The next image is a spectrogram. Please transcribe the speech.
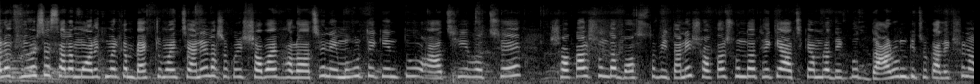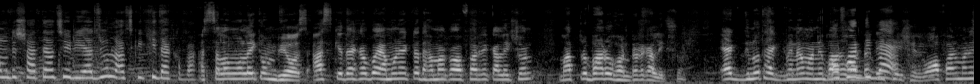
হ্যালো ভিউয়ার্স আসসালামু আলাইকুম welcome back to my channel. আশা করি সবাই ভালো আছেন। এই মুহূর্তে কিন্তু আছি হচ্ছে সকাল সন্ধ্যা বস্ত্র বিতানে সকাল সন্ধ্যা থেকে আজকে আমরা দেখব দারুণ কিছু কালেকশন আমাদের সাথে আছে রিয়াজুল আজকে কি দেখাবা? আসসালামু আলাইকুম ভিউয়ার্স আজকে দেখাবো এমন একটা ধামাকা অফারের কালেকশন মাত্র বারো ঘণ্টার কালেকশন একদিনও থাকবে না মানে ঘন্টাতেই দিবা? অফার মানে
